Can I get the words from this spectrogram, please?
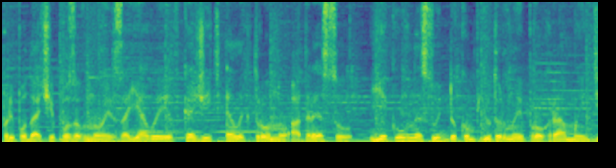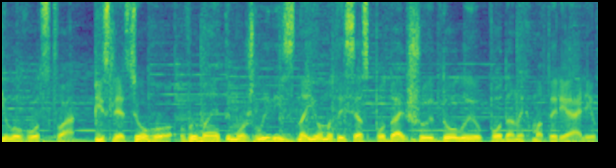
при подачі позовної заяви, вкажіть електронну адресу, яку внесуть до комп'ютерної програми діловодства. Після цього ви маєте можливість знайомитися з подальшою долею поданих матеріалів.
